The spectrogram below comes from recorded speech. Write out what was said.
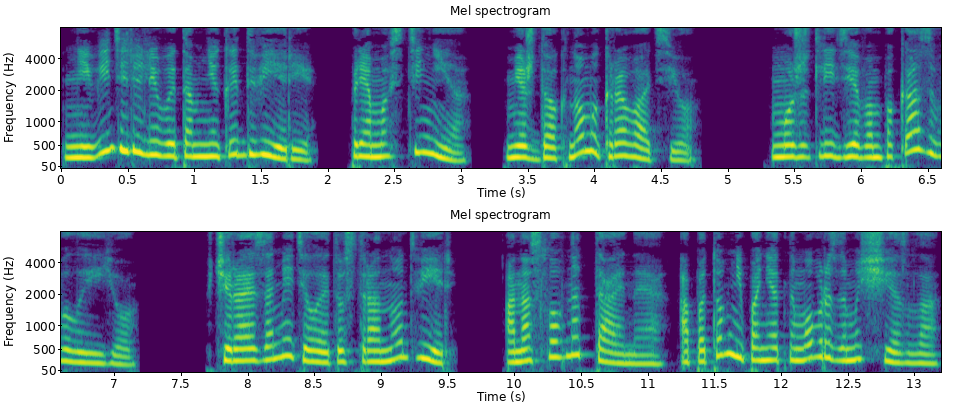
Не видели ли вы там некой двери, прямо в стене, между окном и кроватью? Может, Лидия вам показывала ее? Вчера я заметила эту странную дверь. Она словно тайная, а потом непонятным образом исчезла.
